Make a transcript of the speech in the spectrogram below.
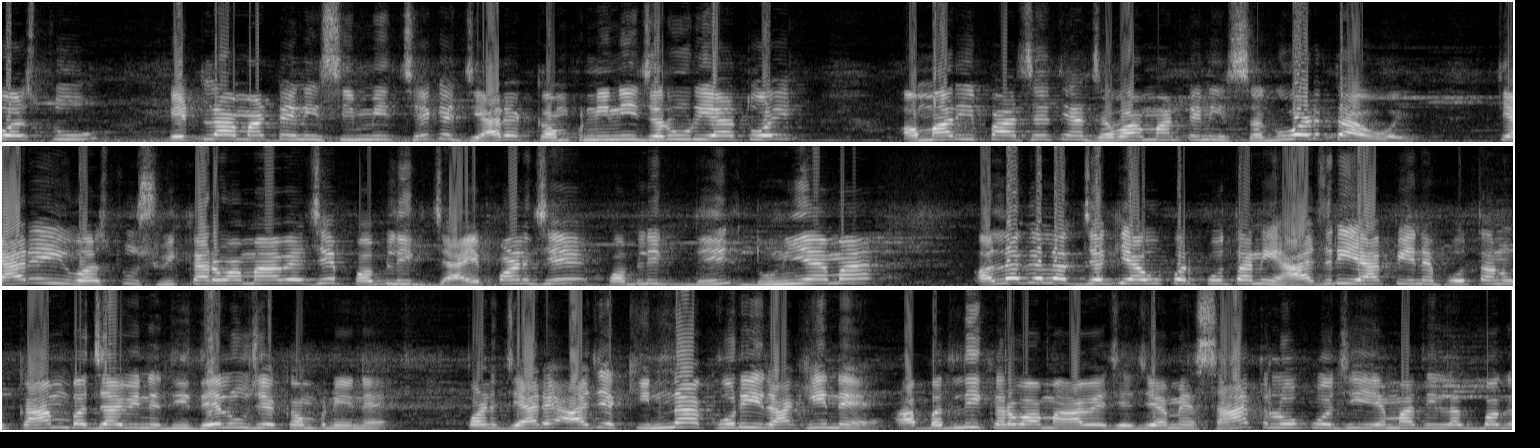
વસ્તુ એટલા માટેની સીમિત છે કે જ્યારે કંપનીની જરૂરિયાત હોય, અમારી પાસે ત્યાં જવા માટેની સગવડતા હોય ત્યારે એ વસ્તુ સ્વીકારવામાં આવે છે. પબ્લિક જાય પણ છે. પબ્લિક દુનિયામાં અલગ અલગ જગ્યા ઉપર પોતાની હાજરી આપીને પોતાનું કામ બજાવીને દીધેલું છે કંપનીને. પણ જ્યારે આજે કિન્નાખોરી રાખીને આ બદલી કરવામાં આવે છે, જે અમે સાત લોકો છીએ, એમાંથી લગભગ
